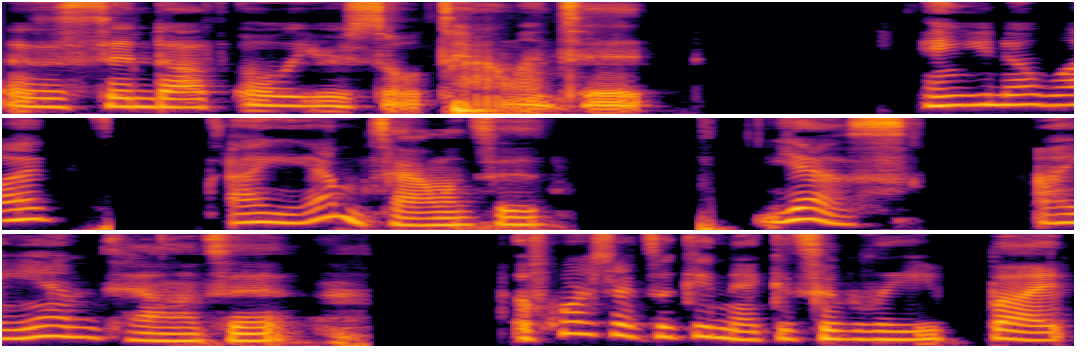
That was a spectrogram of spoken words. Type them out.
as a send off, Oh, you're so talented. And you know what? I am talented. Yes, I am talented. Of course, I took it negatively, but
